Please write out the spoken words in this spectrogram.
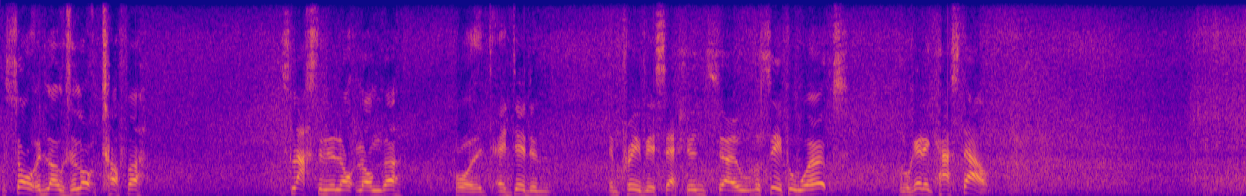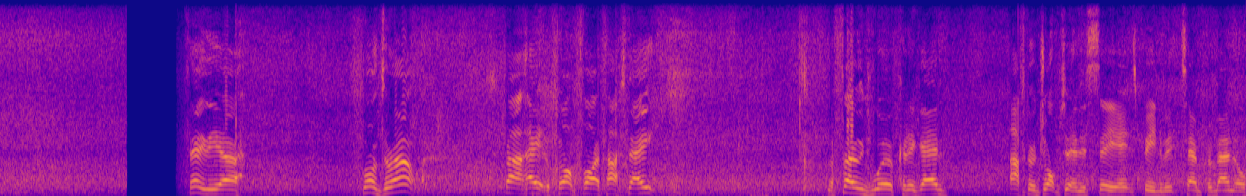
The salted lug's a lot tougher. It's lasting a lot longer, or it, it did in, in previous sessions. So we'll see if it works and we'll get it cast out. Okay, the uh, rods are out. It's about 8 o'clock, 5 past 8. The phone's working again. After I dropped it in the sea, it's been a bit temperamental,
